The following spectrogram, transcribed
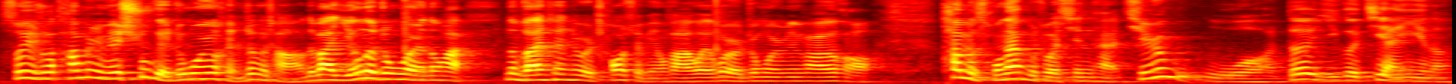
所以说他们认为输给中国人很正常，对吧？赢了中国人的话，那完全就是超水平发挥，或者中国人民发挥好。他们从来不说心态。其实我的一个建议呢，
